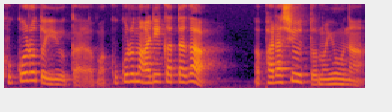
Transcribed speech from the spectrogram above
心というか、まあ、心の在り方がパラシュートのような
